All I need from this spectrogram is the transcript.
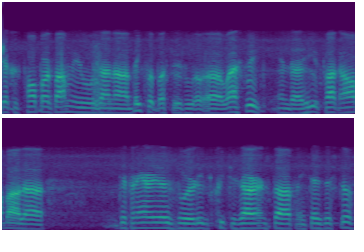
Yeah, 'cause Paul Bartholomew was on uh, Bigfoot Busters uh, last week, and uh, he was talking all about uh, different areas where these creatures are and stuff. And he says there's still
